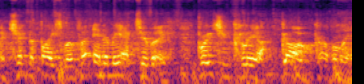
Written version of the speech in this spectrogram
And check the basement for enemy activity. Breach and clear. Go. Cover me.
